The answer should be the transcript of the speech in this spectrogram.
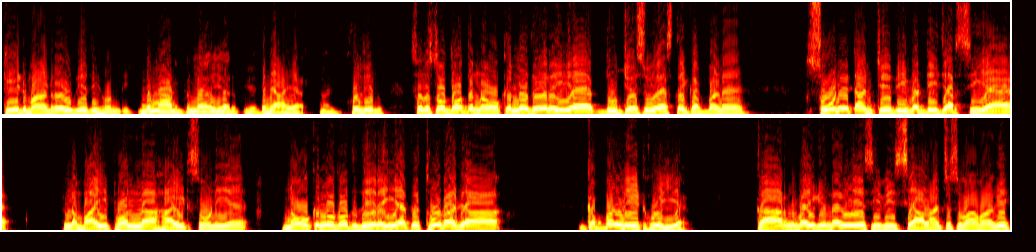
ਕੀ ਡਿਮਾਂਡ ਰਹੂਗੀ ਇਹਦੀ ਹੁਣ ਦੀ? ਡਿਮਾਂਡ 50000 ਰੁਪਏ 50000 ਹਾਂਜੀ। ਖੋਲੀ ਨੂੰ ਸੋ ਦੋਸਤੋ ਦੁੱਧ 9 ਕਿਲੋ ਦੇ ਰਹੀ ਹੈ ਦੂਜੇ ਸੂਏ ਵਾਸਤੇ ਗੱਬਣ ਹੈ। ਸੋਹਣੇ ਢਾਂਚੇ ਦੀ ਵੱਡੀ ਜਰਸੀ ਹੈ। ਲੰਬਾਈ ਫੁੱਲ ਆ ਹਾਈਟ ਸੋਹਣੀ ਹੈ। 9 ਕਿਲੋ ਦੁੱਧ ਦੇ ਰਹੀ ਹੈ ਤੇ ਥੋੜਾ ਜਿਹਾ ਗੱਬਣ ਲੇਟ ਹੋਈ ਹੈ। ਕਾਰਨ ਬਾਈ ਕਹਿੰਦਾ ਵੀ ਇਹ ਸੀ ਵੀ ਸਿਆਲਾਂ ਚ ਸਵਾਵਾਂਗੇ।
